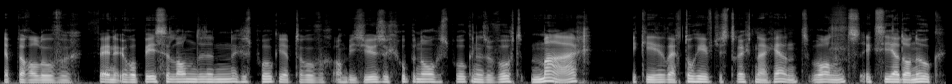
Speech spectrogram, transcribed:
Je hebt daar al over fijne Europese landen gesproken, je hebt daar over ambitieuze groepen al gesproken enzovoort. Maar ik keer daar toch eventjes terug naar Gent, want ik zie je dan ook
